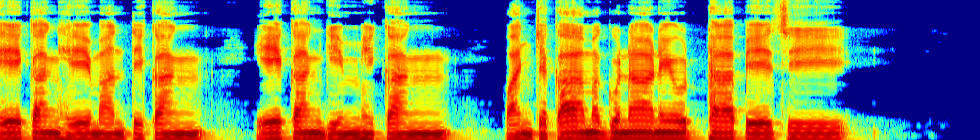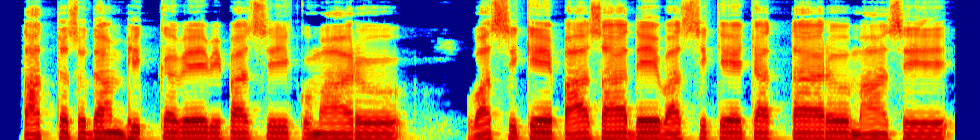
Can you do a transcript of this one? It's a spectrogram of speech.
ඒකං හේමන්තිකං ඒකං ගිම්හිකං පංචකාම ගුණානි උට්ඨාපේසි තත්ත සුදම් භික්කවේ විපස්සී කුමාරෝ වස්සිකේ පාසාදේ වස්සිකේ චත්තාරෝ මාසේ.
